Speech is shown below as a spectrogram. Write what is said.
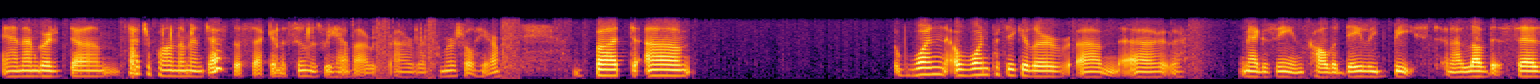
And I'm going to um, touch upon them in just a second as soon as we have our, our commercial here. But um, one one particular um, uh, magazine called the Daily Beast, and I love this, says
